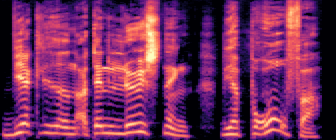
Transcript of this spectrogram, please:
virkeligheden og den løsning, vi har brug for.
